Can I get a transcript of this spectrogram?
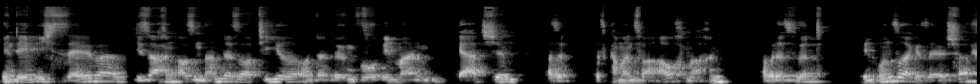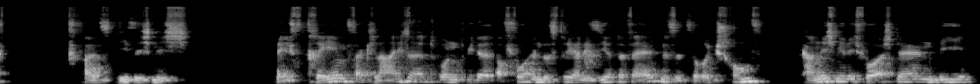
indem ich selber die Sachen auseinandersortiere und dann irgendwo in meinem Gärtchen, also das kann man zwar auch machen, aber das wird in unserer Gesellschaft, falls die sich nicht extrem verkleinert und wieder auf vorindustrialisierte Verhältnisse zurückschrumpft, kann ich mir nicht vorstellen, wie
